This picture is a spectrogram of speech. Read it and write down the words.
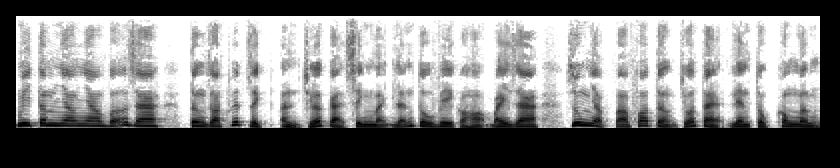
mi tâm nhao nhao vỡ ra, từng giọt huyết dịch ẩn chứa cả sinh mệnh lẫn tu vi của họ bay ra, dung nhập vào pho tượng chúa tể liên tục không ngừng.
